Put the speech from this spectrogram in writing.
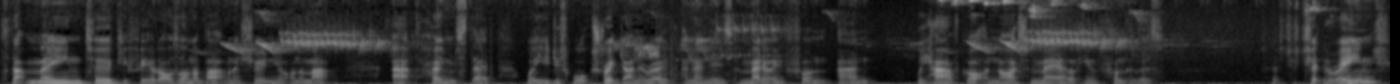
to that main turkey field I was on about when I showed you on the map at Homestead where you just walk straight down the road and then there's a meadow in front and we have got a nice male in front of us. So let's just check the range.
